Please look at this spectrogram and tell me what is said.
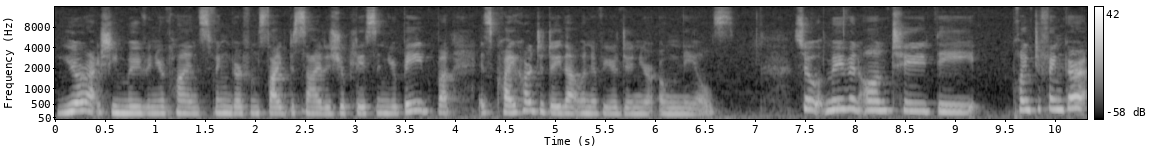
you're actually moving your client's finger from side to side as you're placing your bead, but it's quite hard to do that whenever you're doing your own nails. So moving on to the pointer finger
